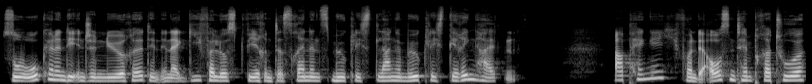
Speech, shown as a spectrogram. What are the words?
So können die Ingenieure den Energieverlust während des Rennens möglichst lange möglichst gering halten. Abhängig von der Außentemperatur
